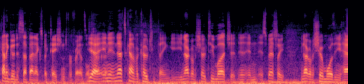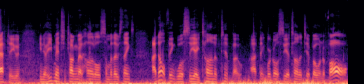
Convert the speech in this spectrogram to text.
kind of good to set that expectation for fans. Yeah, and, and that's kind of a coaching thing. You're not going to show too much, and, and especially you're not going to show more than you have to. And you know, he mentioned talking about huddles, some of those things. I don't think we'll see a ton of tempo. I think we're going to see a ton of tempo in the fall.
